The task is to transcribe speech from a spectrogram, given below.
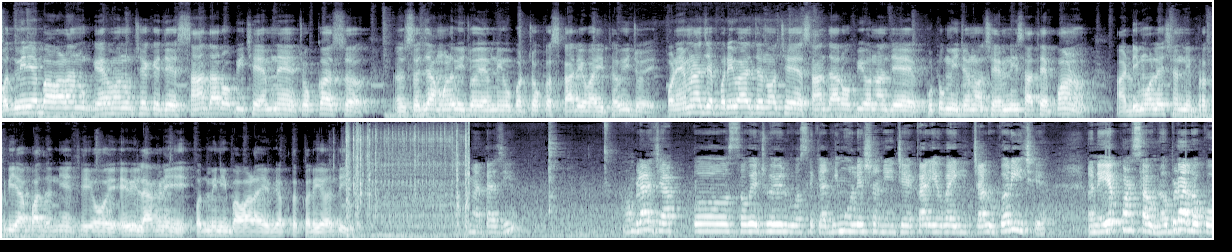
પદ્મિની બાવાળાનું કહેવાનું છે કે જે સાત આરોપી છે, એમને ચોક્કસ સજા મળવી જોઈએ, એમની ઉપર ચોક્કસ કાર્યવાહી થવી જોઈએ. પણ એમના જે પરિવારજનો છે સાત આરોપીઓના જે કુટુંબીજનો છે, એમની સાથે પણ આ ડિમોલેશનની પ્રક્રિયા બાદ અન્યાય થયો હોય એવી લાગણી પદ્મિની બાવાળાએ વ્યક્ત કરી હતી. માતાજી, હમણાં જ આપ સૌએ જોયેલું હશે કે આ ડિમોલેશનની જે કાર્યવાહી ચાલુ કરી છે, અને એ પણ સાવ નબળા લોકો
